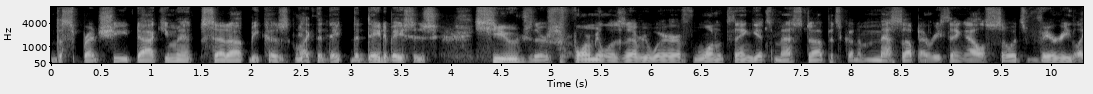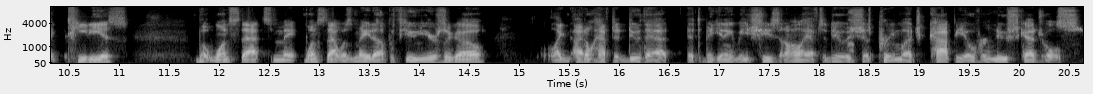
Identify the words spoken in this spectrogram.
the spreadsheet document set up because like the da- the database is huge. There's formulas everywhere. If one thing gets messed up, it's going to mess up everything else. So it's very like tedious. But once that's made, once that was made up a few years ago, like I don't have to do that at the beginning of each season. All I have to do is just pretty much copy over new schedules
